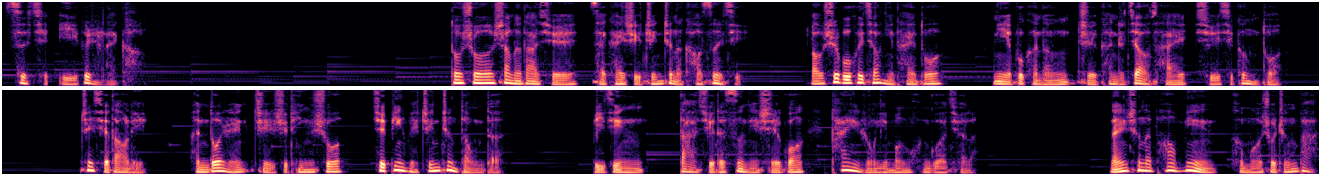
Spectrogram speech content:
自己一个人来扛。都说上了大学才开始真正的靠自己，老师不会教你太多，你也不可能只看着教材学习更多。这些道理，很多人只是听说，却并未真正懂得。毕竟大学的四年时光太容易蒙混过去了。男生的泡面和魔兽争霸，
